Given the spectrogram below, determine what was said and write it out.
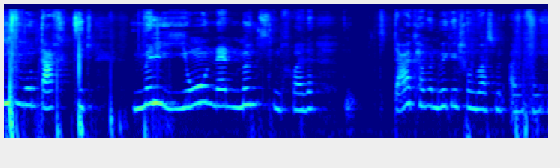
87 Millionen Münzen, Freunde. Da kann man wirklich schon was mit anfangen.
